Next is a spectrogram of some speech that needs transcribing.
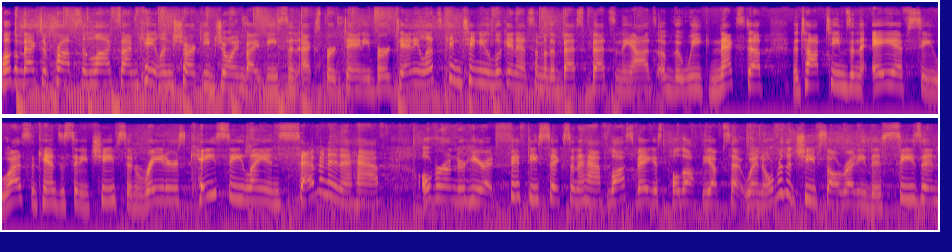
Welcome back to Props and Locks. I'm Caitlin Sharkey, joined by VSiN expert Danny Burke. Danny, let's continue looking at some of the best bets and the odds of the week. Next up, the top teams in the AFC West, the Kansas City Chiefs and Raiders. KC laying seven and a half. Over under here at 56 and a half. Las Vegas pulled off the upset win over the Chiefs already this season.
